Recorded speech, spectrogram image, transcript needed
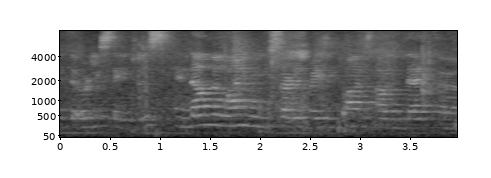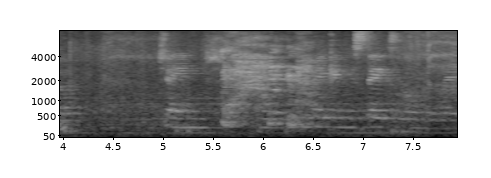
at the early stages, and down the line when you started raising funds, how did that uh, change? Did you make any mistakes along the way?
